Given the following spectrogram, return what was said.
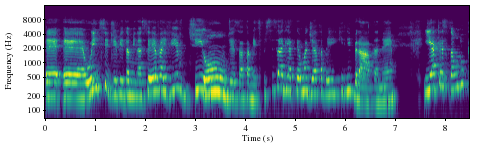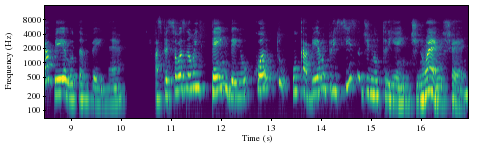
É, é, o índice de vitamina C vai vir de onde exatamente? Precisaria ter uma dieta bem equilibrada, né? E a questão do cabelo também, né? As pessoas não entendem o quanto o cabelo precisa de nutriente, não é, Michelle?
